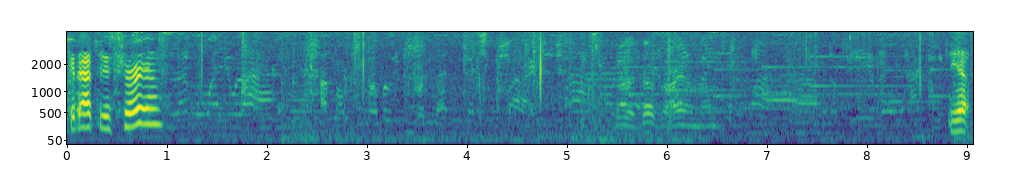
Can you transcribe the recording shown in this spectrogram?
Get out this trail. Yep.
